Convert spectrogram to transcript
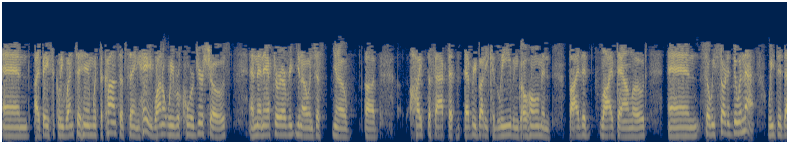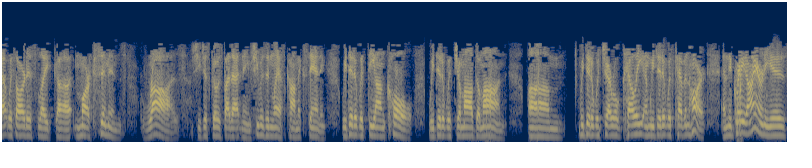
And I basically went to him with the concept saying, hey, why don't we record your shows? And then after every, you know, and just, you know, uh, hype the fact that everybody could leave and go home and buy the live download. And so we started doing that. We did that with artists like, uh, Mark Simmons, Roz. She just goes by that name. She was in Last Comic Standing. We did it with Deon Cole. We did it with Jamal Daman. Um, we did it with Gerald Kelly and we did it with Kevin Hart. And the great irony is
